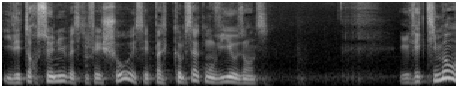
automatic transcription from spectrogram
Il est torse nu parce qu'il fait chaud et c'est pas comme ça qu'on vit aux Antilles. Effectivement,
